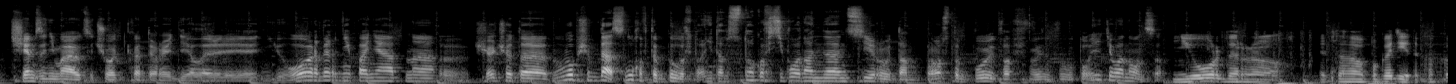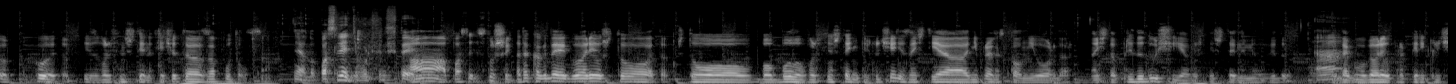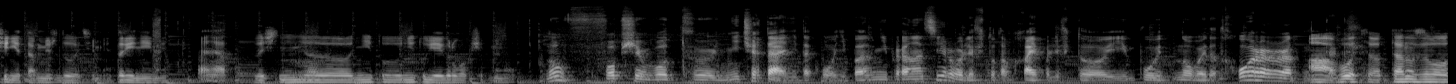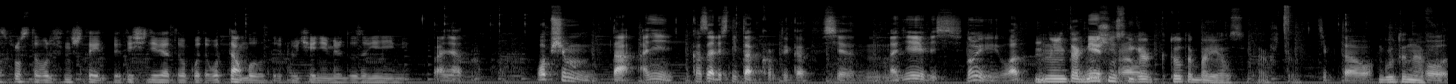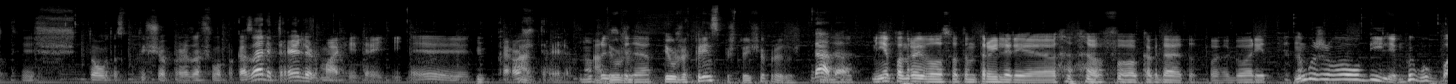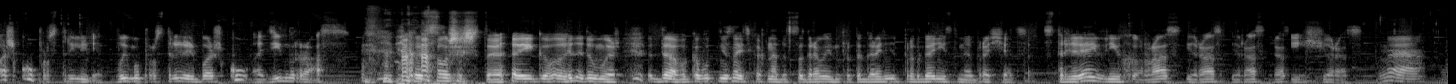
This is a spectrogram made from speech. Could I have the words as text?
чем занимаются чуваки, которые делали New Order, непонятно. Еще что-то. Ну, в общем, да, слухов-то было, что они там столько всего анонсируют, там просто будет вообще вы, вы утонете в анонсах. New Order, э, это, погоди, это как, какой это из Вольфенштейнов? Я что-то запутался. Не, ну последний Wolfenstein. А, послед- слушай, это когда я говорил, что это, что было в Wolfenstein приключение, значит, я неправильно сказал New Order. Значит, а предыдущий я Wolfenstein имел в виду. А, Когда говорил про переключение там между этими зрениями. понятно. Значит, не, э, не ту, не ту я игру вообще помянул. Ну, в общем, вот э, ни черта они такого не, по- не проанонсировали, что там хайпали, что и будет новый этот хоррор. А, как- вот, э, та называлась просто Wolfenstein 2009 года. Вот там было переключение между зрениями. Понятно. В общем, да, они оказались не так круты, как все надеялись. Ну и ладно, Ну, не так право. как кто-то боялся. Так что, типа того. good enough. Вот, и что у нас тут еще произошло? Показали трейлер Мафии 3. И хороший А. трейлер. Ну, в а ты принципе, уже, да. ты уже, в принципе, что еще произошло? Да, да. Мне понравилось в этом трейлере, в- когда этот э, говорит, ну мы же его убили, мы ему башку прострелили. Вы ему прострелили башку один раз. Такой слушаешь это и гов- и думаешь, да, вы как будто не знаете, как надо с игровыми протагони- протагонистами обращаться. Стреляй в них раз и раз и раз и раз и еще раз. Да, э,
